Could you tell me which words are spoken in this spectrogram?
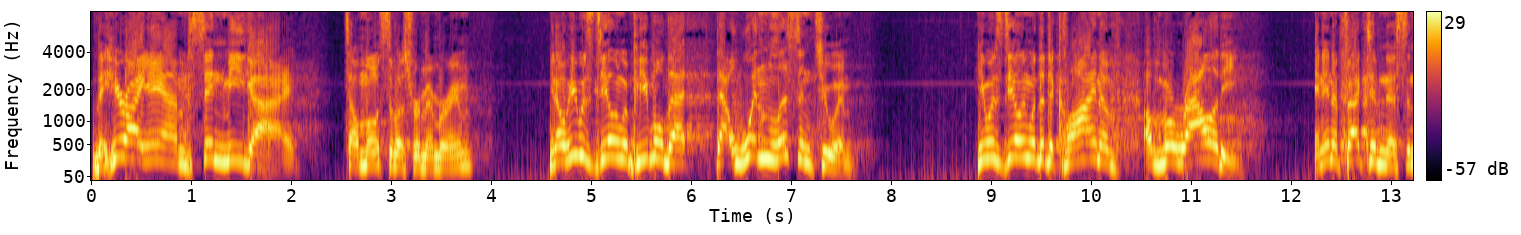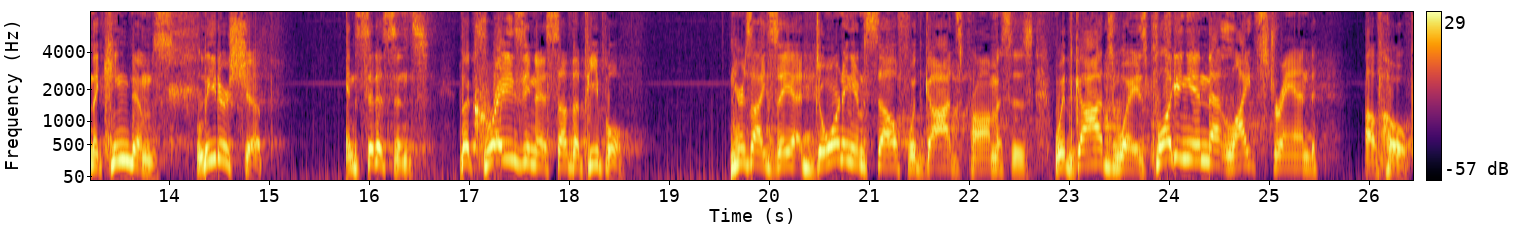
The here I am, send me guy. That's how most of us remember him. You know, he was dealing with people that, that wouldn't listen to him. He was dealing with the decline of, of morality and ineffectiveness in the kingdom's leadership and citizens. the craziness of the people. Here's Isaiah adorning himself with God's promises, with God's ways, plugging in that light strand of hope.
